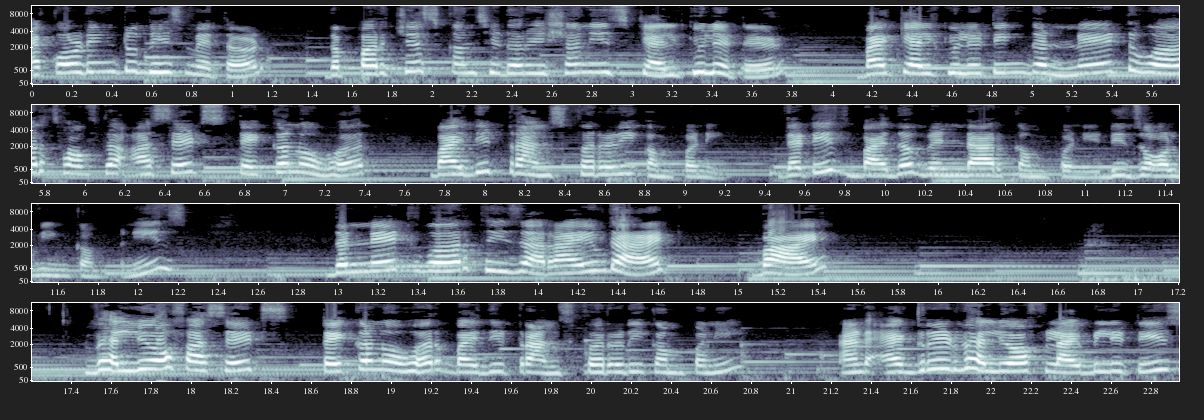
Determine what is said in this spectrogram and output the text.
According to this method the purchase consideration is calculated by calculating the net worth of the assets taken over by the transferee company that is by the vendor company dissolving companies. The net worth is arrived at by value of assets taken over by the transferee company and agreed value of liabilities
